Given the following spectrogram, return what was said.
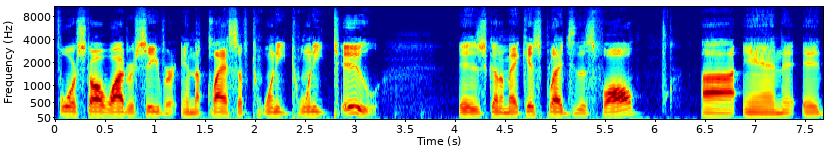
four star wide receiver in the class of 2022, is going to make his pledge this fall. Uh, and it,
